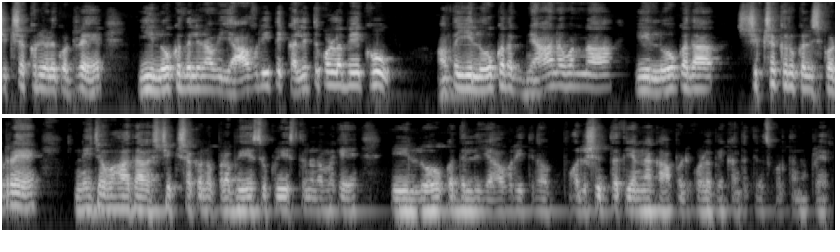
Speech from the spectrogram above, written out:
ಶಿಕ್ಷಕರು ಹೇಳಿಕೊಟ್ರೆ, ಈ ಲೋಕದಲ್ಲಿ ನಾವು ಯಾವ ರೀತಿ ಕಲಿತುಕೊಳ್ಳಬೇಕು ಅಂತ ಈ ಲೋಕದ ಜ್ಞಾನವನ್ನ ಈ ಲೋಕದ ಶಿಕ್ಷಕರು ಕಲಿಸಿಕೊಟ್ರೆ ನಿಜವಾದ ಶಿಕ್ಷಕನು ಪ್ರಭು ಯೇಸು ಕ್ರಿಸ್ತನು ನಮಗೆ ಈ ಲೋಕದಲ್ಲಿ ಯಾವ ರೀತಿ ನಾವು ಪರಿಶುದ್ಧತೆಯನ್ನ ಕಾಪಾಡಿಕೊಳ್ಳಬೇಕಂತ ತಿಳಿಸ್ಕೊಡ್ತಾನೆ ಪ್ರೇರೆ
